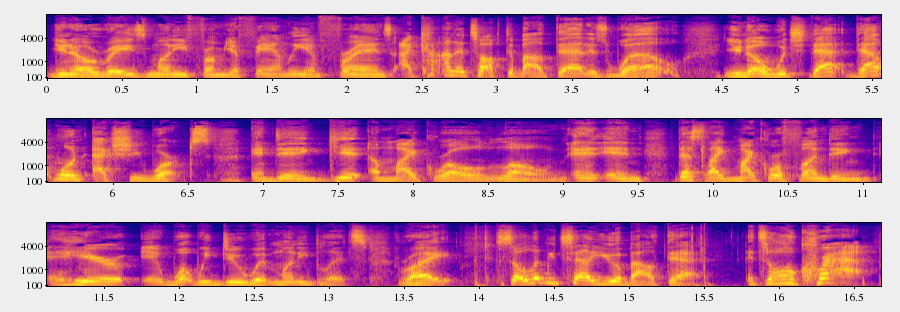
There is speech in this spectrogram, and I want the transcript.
You know, raise money from your family and friends. I kind of talked about that as well. You know, which that that one actually works. And then get a micro loan, and and that's like micro funding here in what we do with Money Blitz, right? So let me tell you about that. It's all crap.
